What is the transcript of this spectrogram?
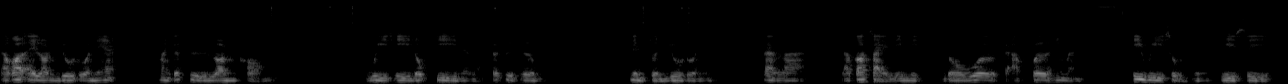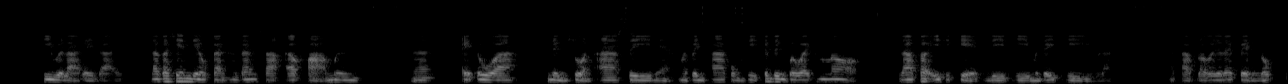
แล้วก็ไอ ln u ตัวเนี้ย มันก็คือ ln ของ vt ลบ e นั่นแหละ ก็คือเทอม1ส่วน u ตัวนี้ ด้านล่าง แล้วก็ใส่ limit lower กับ upper ให้มัน ที่ v 0ถึง vc ที่เวลาใด ๆ แล้วก็เช่นเดียวกันทางด้านซ้ายขวามือนะไอตัว 1 ส่วน rc เนี่ยมันเป็นค่าคงที่ก็ดึงไปไว้ข้างนอก แล้วก็ integrate dt มันได้ t อยู่แล้วนะครับเราก็จะได้เป็นลบ t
